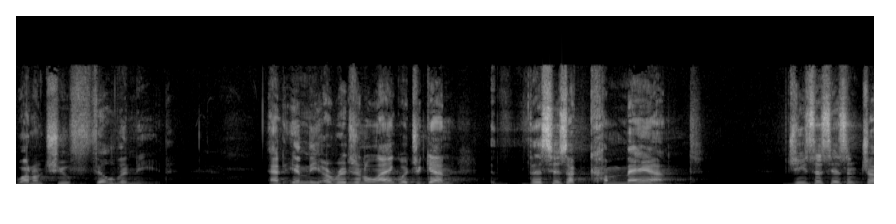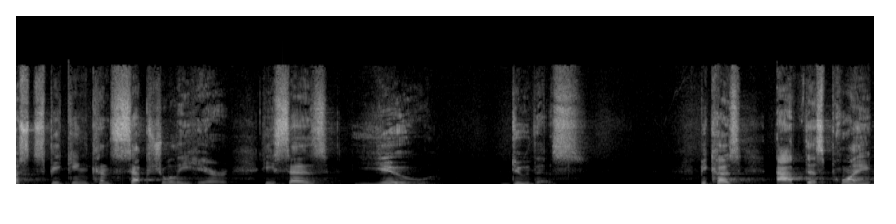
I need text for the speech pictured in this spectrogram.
Why don't you fill the need? And in the original language, again, this is a command. Jesus isn't just speaking conceptually here, he says, You do this. Because at this point,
